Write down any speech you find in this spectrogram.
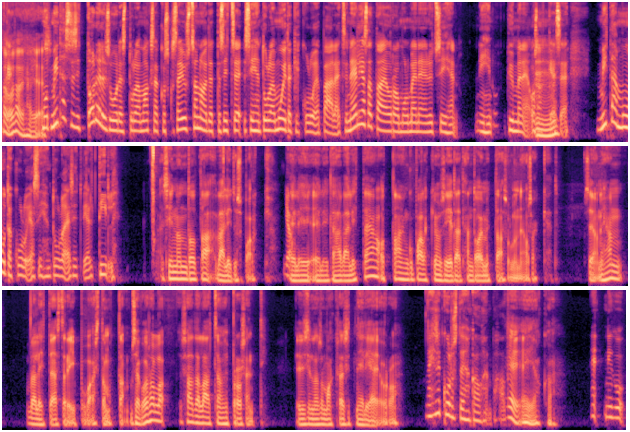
se Okei. on ihan jees. Mutta mitä se sitten todellisuudessa tulee maksaa, koska sä just sanoit, että sit se, siihen tulee muitakin kuluja päälle. Että se 400 euroa mulla menee nyt siihen niihin kymmeneen osakkeeseen. Mm-hmm. Mitä muuta kuluja siihen tulee sitten vielä tille? Siinä on tota välityspalkkio. Joo. Eli, eli tämä välittäjä ottaa jonkun palkkion siitä, että hän toimittaa sulle ne osakkeet. Se on ihan välittäjästä riippuvaista, mutta se voisi olla, jos ajatellaan, että se on se prosentti. Eli silloin se maksaa sitten neljä euroa. Eihän se kuulosta ihan kauhean pahalta. Ei, ei olekaan. Eh, niin kuin,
